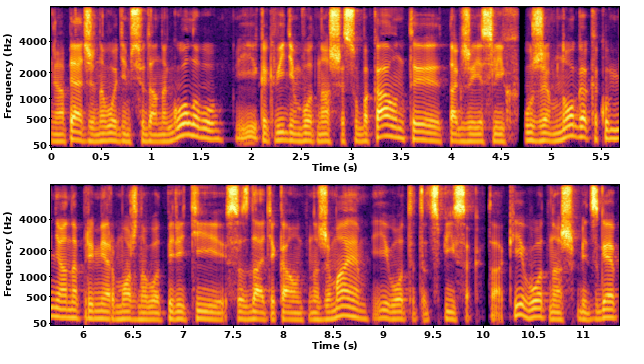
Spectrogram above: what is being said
опять же, наводим сюда на голову. И, как видим, вот наши субаккаунты. Также, если их уже много, как у меня, например, можно вот перейти, создать аккаунт, нажимаем нажимаем, и вот этот список. Так, и вот наш BitsGap,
